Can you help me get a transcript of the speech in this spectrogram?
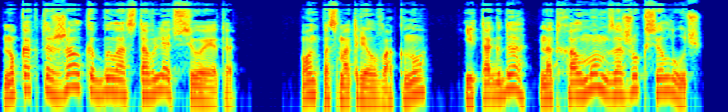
но как-то жалко было оставлять все это. Он посмотрел в окно, и тогда над холмом зажегся луч,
